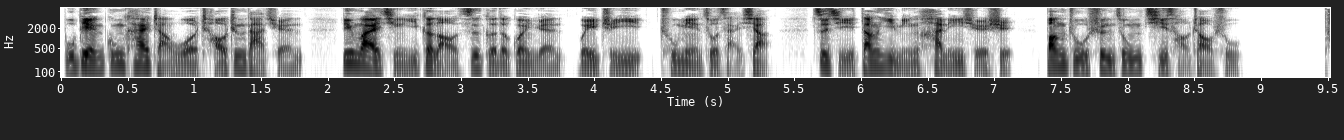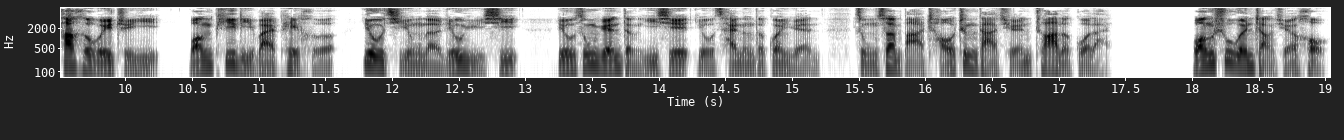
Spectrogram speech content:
不便公开掌握朝政大权，另外请一个老资格的官员韦执义出面做宰相，自己当一名翰林学士，帮助顺宗起草诏书。他和韦执义、王丕里外配合，又启用了刘禹锡、柳宗元等一些有才能的官员，总算把朝政大权抓了过来。王叔文掌权后。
